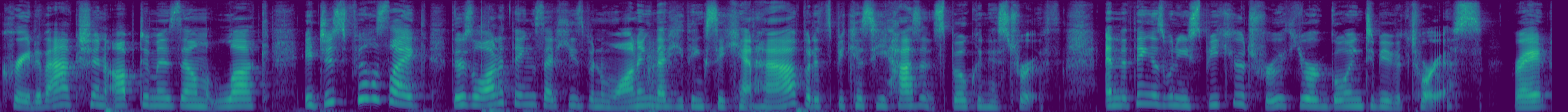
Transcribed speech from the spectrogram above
creative action, optimism, luck. It just feels like there's a lot of things that he's been wanting that he thinks he can't have, but it's because he hasn't spoken his truth. And the thing is when you speak your truth, you're going to be victorious, right?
